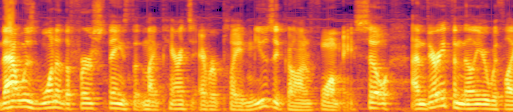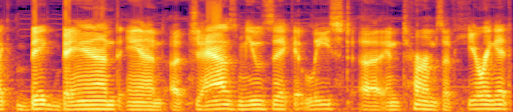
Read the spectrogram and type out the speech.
That was one of the first things that my parents ever played music on for me. So I'm very familiar with like big band and uh, jazz music, at least uh, in terms of hearing it.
